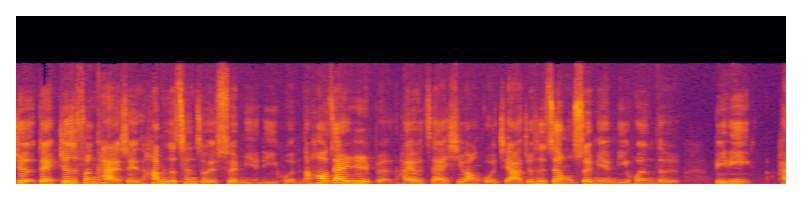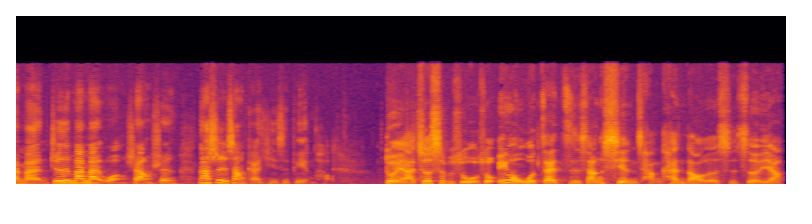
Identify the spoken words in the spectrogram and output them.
就对，就是分开来睡，他们就称之为睡眠离婚。然后在日本还有在西方国家，就是这种睡眠离婚的比例还蛮，就是慢慢往上升。那事实上感情是变好的。对啊，这是不是我说？因为我在咨商现场看到的是这样，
